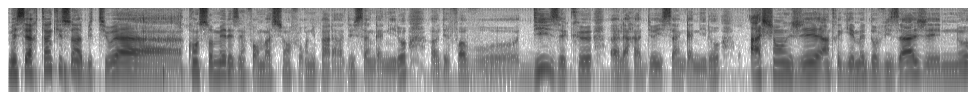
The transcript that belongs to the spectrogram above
Mais certains qui sont habitués à consommer les informations fournies par la radio Isanganiro, euh, des fois vous disent que euh, la radio Isanganiro a changé, entre guillemets, de visage et ne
